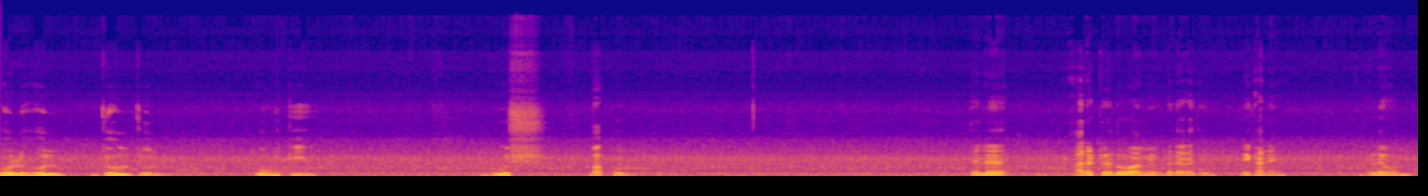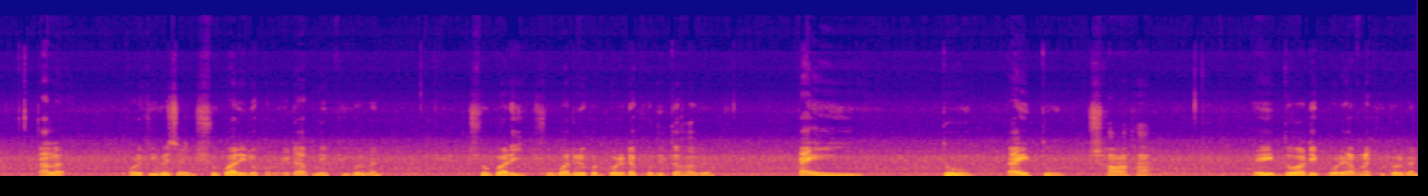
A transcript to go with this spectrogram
হুল হুল জুল জুল উমকি বুশ বাকুল। তাহলে আরেকটা দোয়া আমি আপনাকে দেখাচ্ছি। এখানে দেখুন কালার পরে কী করেছে? সুপারির ওপর। এটা আপনি কি করবেন? সুপারি। সুপারির ওপর পরে এটা খুদিতে হবে। কাই তু কাই তু সাহা। এই দোয়াটি পরে আপনারা কী করবেন?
